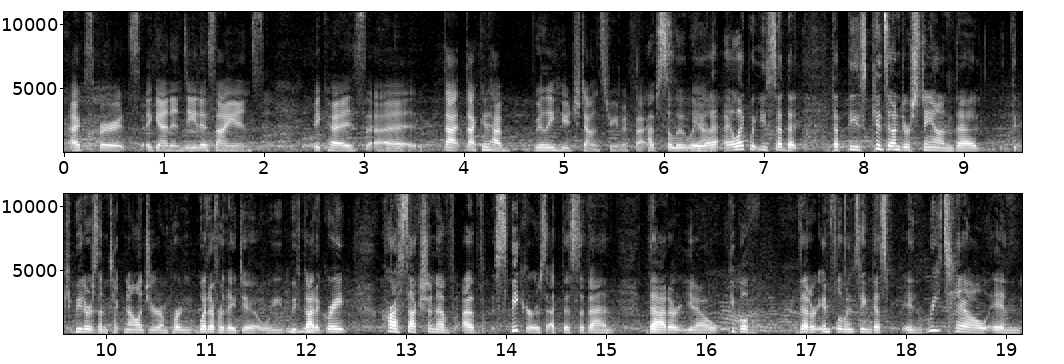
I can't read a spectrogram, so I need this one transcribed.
experts, again, in data science because uh, that, that could have really huge downstream effects. Absolutely, yeah. I, I, like what you said that, that these kids understand that the computers and technology are important whatever they do. We, mm -hmm. We've got a great cross section of, of speakers at this event that are, you know, people that are influencing this in retail, in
